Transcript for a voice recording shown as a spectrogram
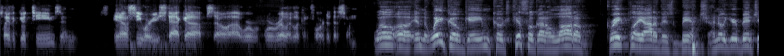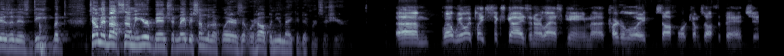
play the good teams and you know see where you stack up. So uh, we're we're really looking forward to this one. Well, uh, in the Waco game, Coach Kissel got a lot of great play out of his bench. I know your bench isn't as deep, but tell me about some of your bench and maybe some of the players that were helping you make a difference this year. Um, well, we only played six guys in our last game. Uh, Carter Lloyd, sophomore, comes off the bench, and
